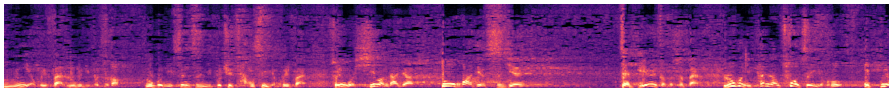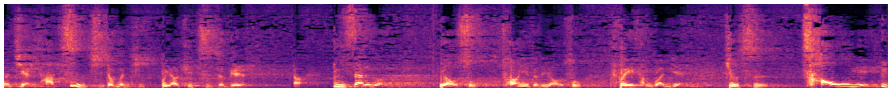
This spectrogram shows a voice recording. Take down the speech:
你也会犯。如果你不知道，如果你甚至你不去尝试，也会犯。所以我希望大家多花点时间在别人怎么失败。如果你碰上挫折以后，一定要检查自己的问题，不要去指责别人。啊，第三个要素，创业者的要素非常关键，就是超越一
